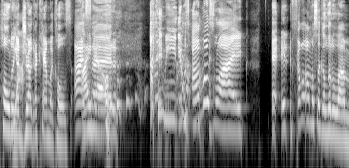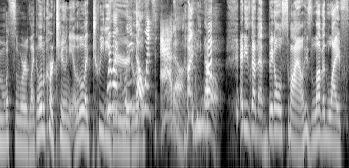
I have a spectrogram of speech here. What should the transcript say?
holding Yeah. a jug of chemicals. I, I know. said, I mean, it was almost like. It, it felt almost like a little um, what's the word? Like a little cartoony, a little like Tweety we're like, we know little- it's Adam. I we know. and he's got that big old smile. He's loving life.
